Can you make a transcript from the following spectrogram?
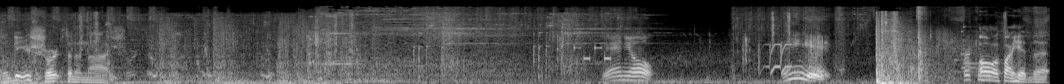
Don't get your shorts in a knot. Daniel! Dang it! Freaking, Oh, if I hit that.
